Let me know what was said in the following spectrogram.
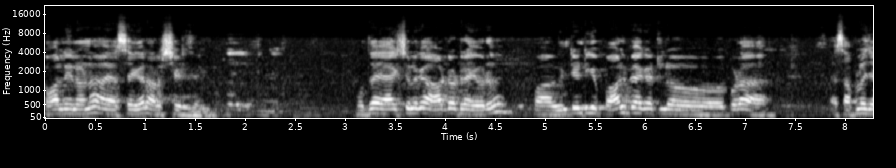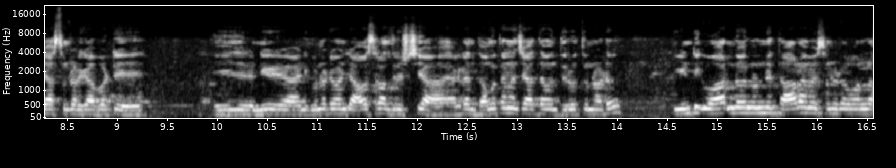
కాలనీలోన ఎస్ఐ గారు అరెస్ట్ చేయడం జరిగింది. ముద్ద యాక్చువల్గా ఆటో డ్రైవరు ఇంటింటికి పాలు ప్యాకెట్లు కూడా సప్లై చేస్తుంటాడు కాబట్టి ఈ ఆయనకు ఉన్నటువంటి అవసరాల దృష్ట్యా ఎక్కడైనా దొంగతనం చేద్దామని తిరుగుతున్నాడు. ఇంటికి వారం రోజుల నుండి తాళం వేసి వల్ల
